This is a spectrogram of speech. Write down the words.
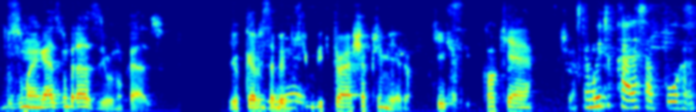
dos mangás no Brasil, no caso. Eu quero saber o que o Victor acha primeiro. Que, qual que é? É muito caro essa porra.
